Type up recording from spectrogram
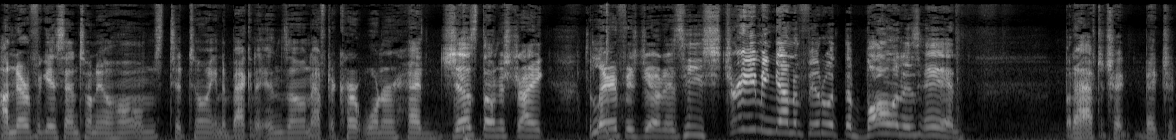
I'll never forget Santonio Holmes tiptoeing in the back of the end zone after Kurt Warner had just thrown a strike to Larry Fitzgerald as he's streaming down the field with the ball in his hand. But I have to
